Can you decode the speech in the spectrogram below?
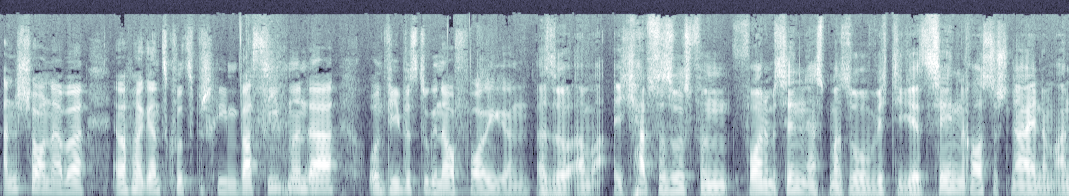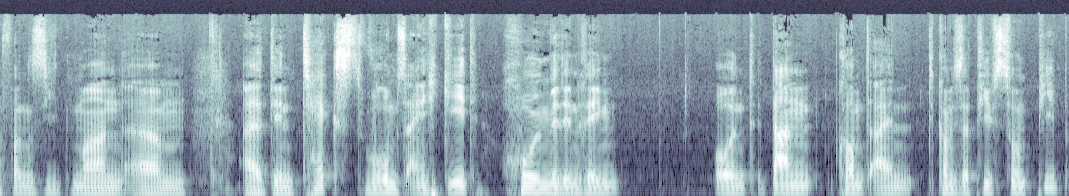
anschauen, aber einfach mal ganz kurz beschrieben, was sieht man da und wie bist du genau vorgegangen? Also, ähm, ich habe versucht, von vorne bis hinten erstmal so wichtige Szenen rauszuschneiden. Am Anfang sieht man ähm, äh, den Text, worum es eigentlich geht. Hol mir den Ring und dann kommt ein, kommt dieser Piepston Piep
